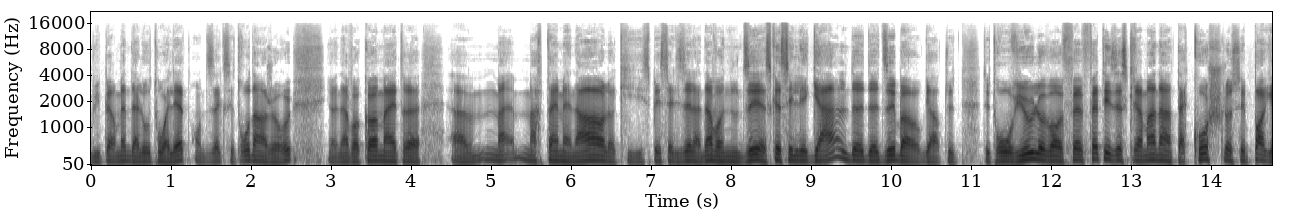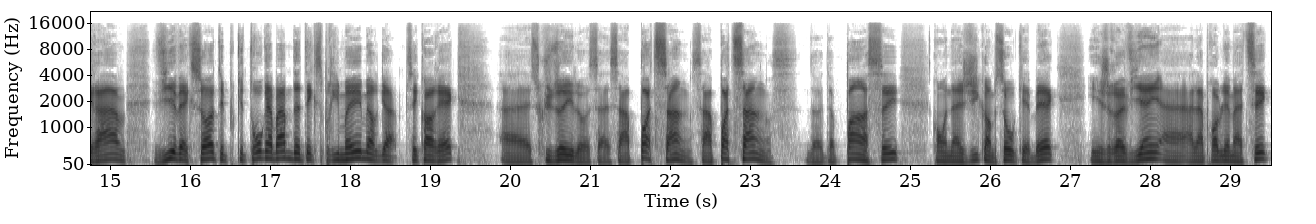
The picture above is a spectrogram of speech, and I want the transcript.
lui permettre d'aller aux toilettes. On disait que c'est trop dangereux. Il y a un avocat, maître euh, Ma- Martin Ménard, qui est spécialisé là-dedans, va nous dire est-ce que c'est légal de, dire ben, regarde, tu es trop vieux, fais, tes excréments dans ta couche, c'est pas grave, vis avec ça, tu es trop capable de t'exprimer, mais regarde, c'est correct. Euh, excusez, là, ça n'a pas de sens. Ça n'a pas de sens de, penser qu'on agit comme ça au Québec. Et je reviens à, la problématique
